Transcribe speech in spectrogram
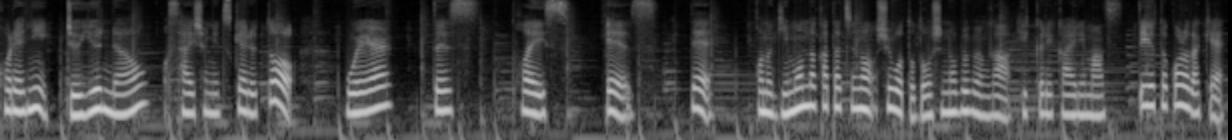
これに Do you know? を最初につけると where this place is? でこの疑問の形の主語と動詞の部分がひっくり返ります。っていうところだけ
